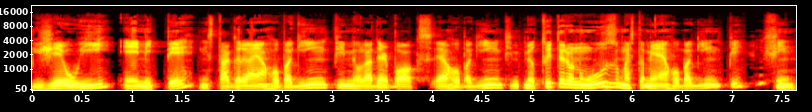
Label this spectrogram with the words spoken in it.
G-U-I-M-P. Instagram é arroba GIMP, meu Leatherbox é arroba GIMP. Meu Twitter eu não uso, mas também é arroba GIMP. Enfim,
